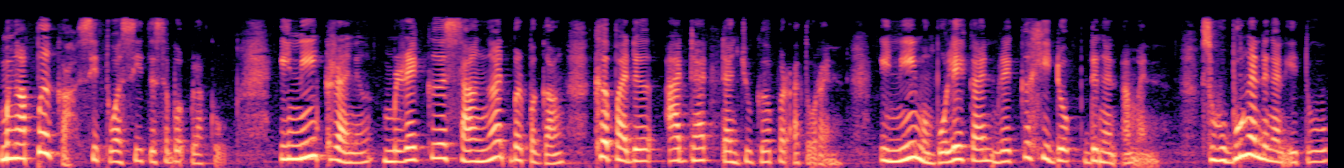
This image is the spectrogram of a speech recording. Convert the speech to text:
Mengapakah situasi tersebut berlaku? Ini kerana mereka sangat berpegang kepada adat dan juga peraturan. Ini membolehkan mereka hidup dengan aman. Sehubungan dengan itu,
